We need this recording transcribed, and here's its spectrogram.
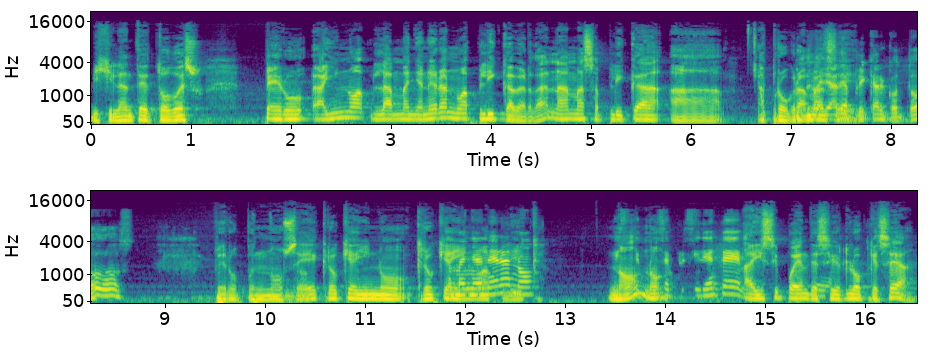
vigilante de todo eso? Pero ahí no, la mañanera no aplica, ¿verdad? Nada más aplica a a programas de, de aplicar con todos. Pero pues no sé, creo que ahí no, creo que ahí La mañanera no. Aplica. No, no. pues el presidente Ahí sí pueden decir lo que sea.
